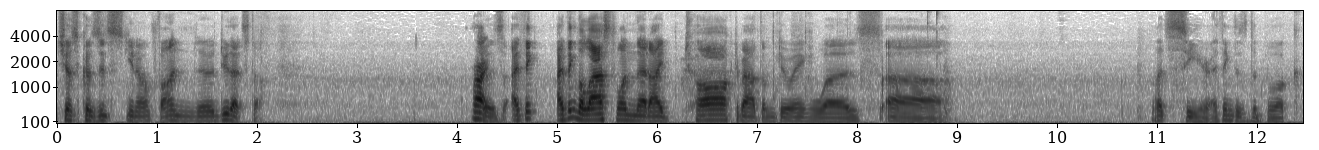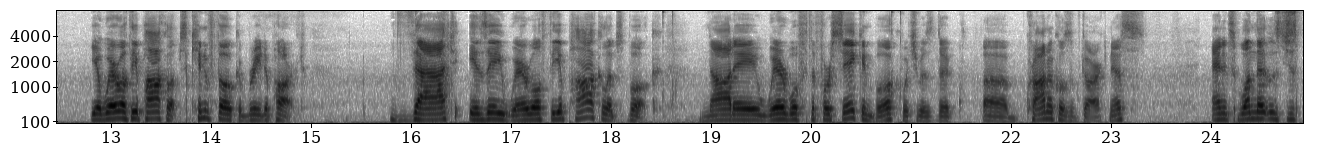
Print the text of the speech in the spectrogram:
just because it's you know fun to do that stuff. Right. I think I think the last one that I talked about them doing was uh let's see here. I think this is the book. Yeah, Werewolf the Apocalypse, Kinfolk Breed Apart. That is a Werewolf the Apocalypse book, not a Werewolf the Forsaken book, which was the uh, Chronicles of Darkness. And it's one that was just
